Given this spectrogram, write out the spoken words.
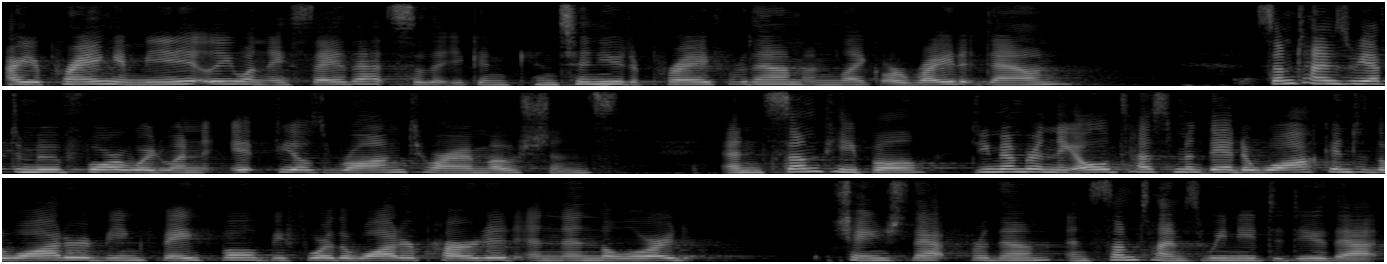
Are you praying immediately when they say that so that you can continue to pray for them and like or write it down? Sometimes we have to move forward when it feels wrong to our emotions. And some people, do you remember in the Old Testament they had to walk into the water being faithful before the water parted and then the Lord changed that for them? And sometimes we need to do that.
